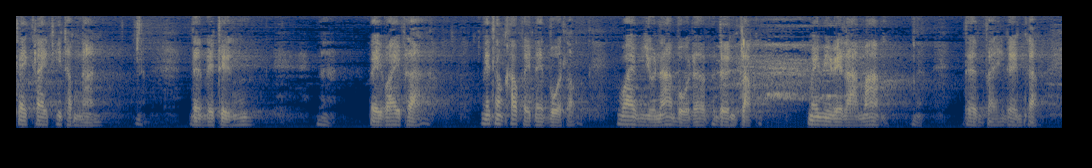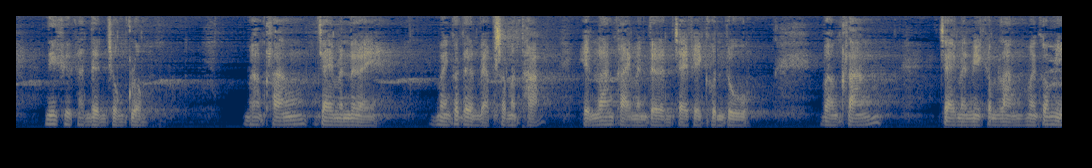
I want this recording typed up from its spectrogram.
ใกล้ๆที่ทำงาน เดินไปถึงไปไหว้พระ ไม่ต้องเข้าไปในโบสถ์หรอกไหว้อยู่หน้าโบสถ์แล้วก็เดินกลับ ไม่มีเวลามาก เดินไปเดินกลับ นี่คือการเดินจงกรมบางครั้งใจมันเหนื่อย มันก็เดินแบบสมถะ เห็นร่างกายมันเดินใจเป็นคนดู บางครั้ง ใจมันมีกำลัง มันก็มี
